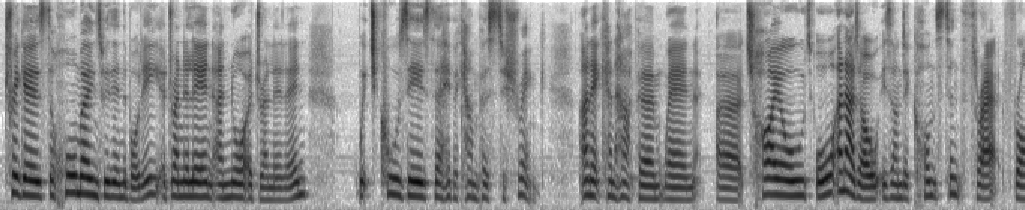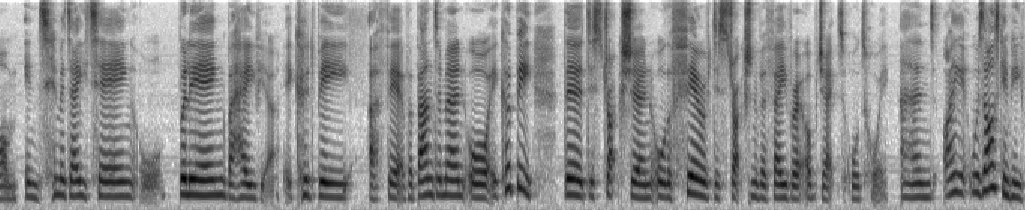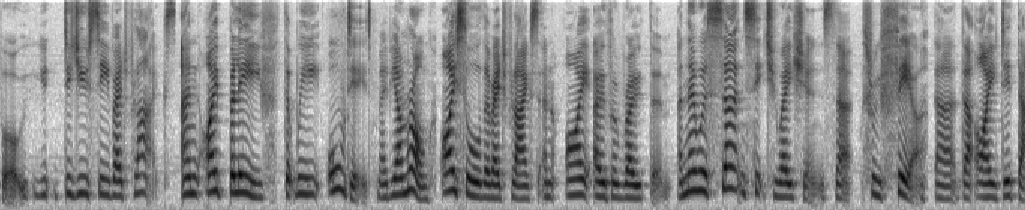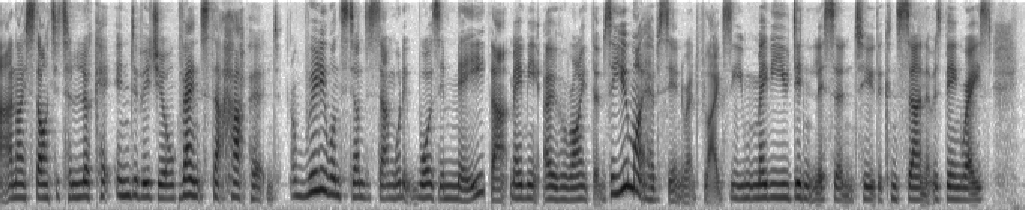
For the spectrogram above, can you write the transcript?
triggers the hormones within the body, adrenaline and noradrenaline, which causes the hippocampus to shrink. And it can happen when a child or an adult is under constant threat from intimidating or bullying behavior. It could be a fear of abandonment, or it could be the destruction or the fear of destruction of a favourite object or toy. And I was asking people, did you see red flags? And I believe that we all did. Maybe I'm wrong. I saw the red flags and I overrode them. And there were certain situations that, through fear, uh, that I did that. And I started to look at individual events that happened. I really wanted to understand what it was in me that made me override them. So you might have seen red flags. You maybe you didn't listen to the concern that was being raised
